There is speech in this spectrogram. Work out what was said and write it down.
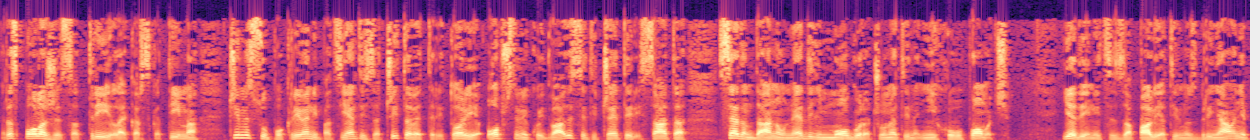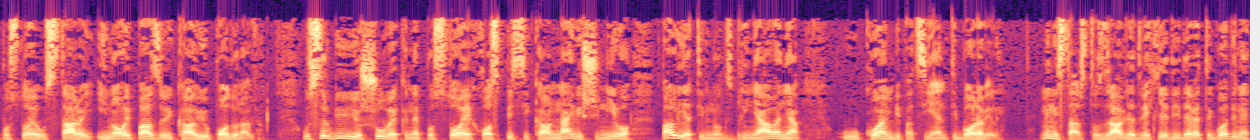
raspolaže sa tri lekarska tima, čime su pokriveni pacijenti sa čitave teritorije opštine koji 24 sata, 7 dana u nedelji mogu računati na njihovu pomoć. Jedinice za palijativno zbrinjavanje postoje u Staroj i Novoj Pazovi kao i u Podunavlju. U Srbiji još uvek ne postoje hospisi kao najviši nivo palijativnog zbrinjavanja u kojem bi pacijenti boravili. Ministarstvo zdravlja 2009. godine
